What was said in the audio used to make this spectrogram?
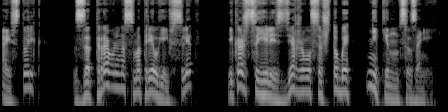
А историк затравленно смотрел ей вслед и, кажется, еле сдерживался, чтобы не кинуться за ней.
